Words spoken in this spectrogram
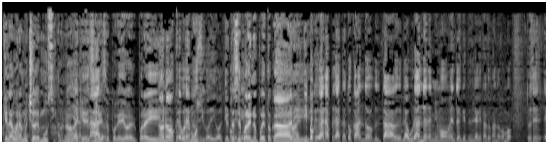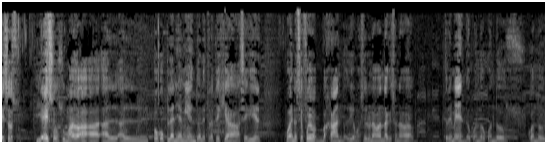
Que labura mucho de músico, ¿no? Hay que decir claro. eso, porque digo, por ahí. No, no, que labura de la- músico, digo, el tipo Entonces que- por ahí no puede tocar No, y. el tipo que gana plata tocando está laburando en el mismo momento en que tendría que estar tocando con vos. Entonces, eso es- y eso sumado a- a- al, al poco planeamiento, a la estrategia a seguir, bueno, se fue bajando, digamos, era una banda que sonaba tremendo cuando cuando cuando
